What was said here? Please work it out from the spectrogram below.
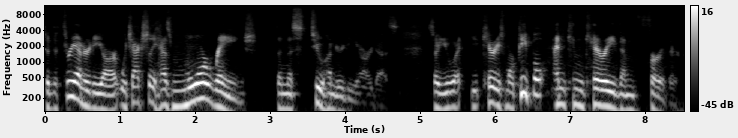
to the 300 ER, which actually has more range than this 200 ER does. So you it carries more people and can carry them further.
